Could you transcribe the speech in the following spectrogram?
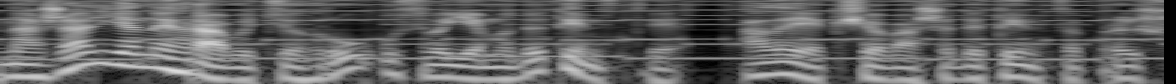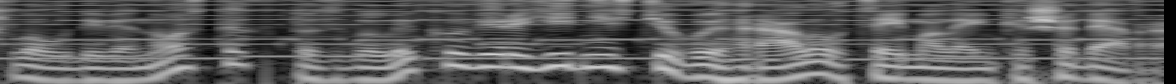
На жаль, я не грав у цю гру у своєму дитинстві, але якщо ваше дитинство прийшло у 90-х, то з великою вірогідністю ви грали у цей маленький шедевр.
